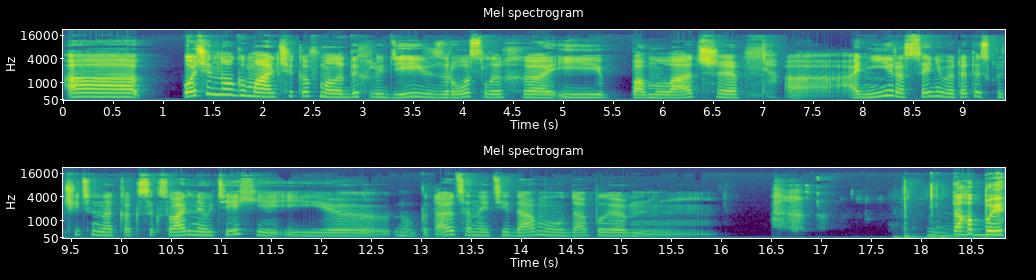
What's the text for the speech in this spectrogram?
А, очень много мальчиков, молодых людей, взрослых э, и помладше, а, они расценивают это исключительно как сексуальные утехи и ну, пытаются найти даму, дабы Дабы.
